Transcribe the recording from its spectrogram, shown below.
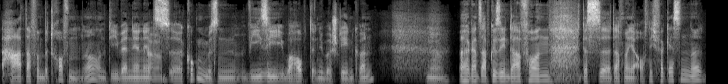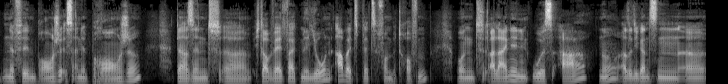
hart davon betroffen. Ne? Und die werden ja jetzt äh, gucken müssen, wie sie überhaupt denn überstehen können. Ja. Äh, ganz abgesehen davon, das äh, darf man ja auch nicht vergessen, ne? eine Filmbranche ist eine Branche. Da sind, äh, ich glaube, weltweit Millionen Arbeitsplätze von betroffen. Und alleine in den USA, ne, also die ganzen äh,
